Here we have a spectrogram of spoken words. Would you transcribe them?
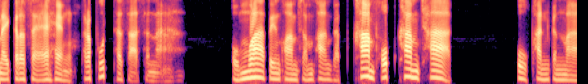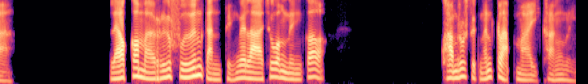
ในกระแสแห่งพระพุทธศาสนา ผมว่าเป็นความสัมพันธ์แบบข้ามภพข้ามชาติผูกพันกันมา แล้วก็มารื้อฟื้นกันถึงเวลาช่วงหนึ่งก็ ความรู้สึกนั้นกลับมาอีกครั้งหนึ่ง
